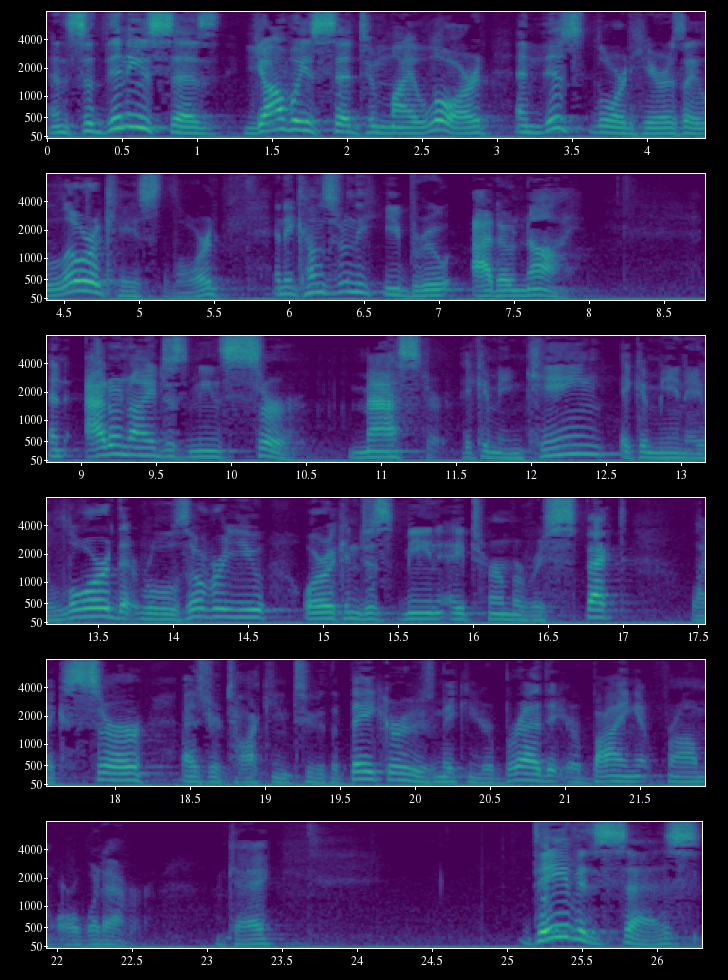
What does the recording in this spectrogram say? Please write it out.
And so then he says, Yahweh said to my Lord, and this Lord here is a lowercase Lord, and it comes from the Hebrew Adonai. And Adonai just means sir master. It can mean king, it can mean a lord that rules over you, or it can just mean a term of respect, like sir, as you're talking to the baker who's making your bread that you're buying it from, or whatever. Okay? David says,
